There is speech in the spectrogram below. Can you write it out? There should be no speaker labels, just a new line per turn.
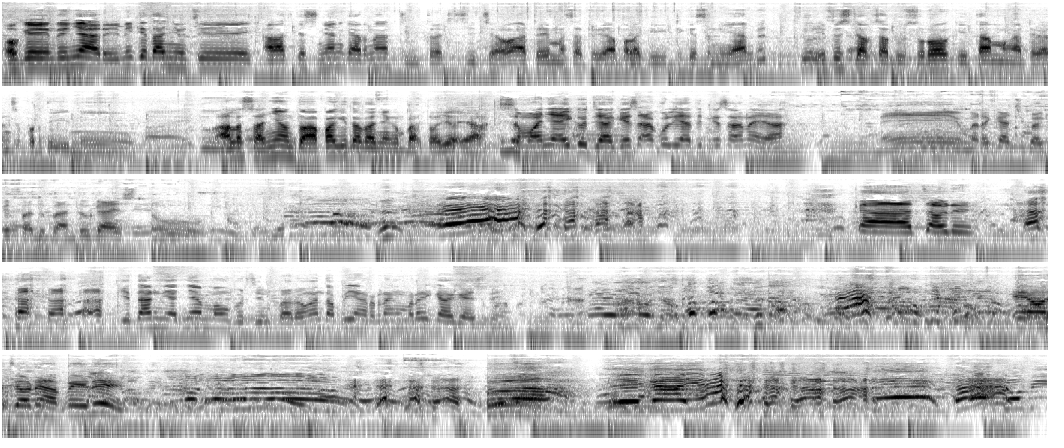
Oke intinya hari ini kita nyuci alat kesenian karena di tradisi Jawa ada yang masa dulu apalagi di kesenian itu setiap satu suro kita mengadakan seperti ini. Alasannya untuk apa kita tanya ke Mbah Toyo ya. Semuanya ikut ya guys, aku liatin ke sana ya. Nih mereka juga ikut bantu-bantu guys tuh. Kacau deh. kita niatnya mau bersihin barongan tapi yang renang mereka guys nih. eh ojo nih apa ini? Dua, tiga ya.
